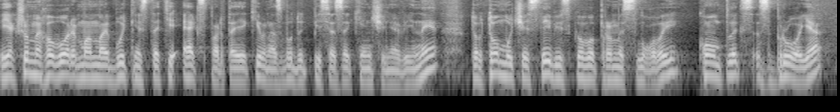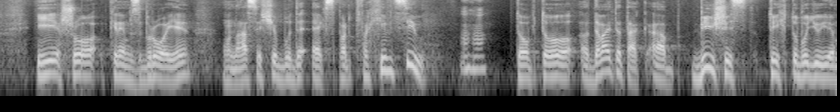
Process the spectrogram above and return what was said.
І якщо ми говоримо майбутні статті експорту, які у нас будуть після закінчення війни, то в тому числі військово-промисловий комплекс зброя. І що крім зброї, у нас ще буде експорт фахівців. Тобто, е, давайте так: більшість тих, хто воює,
